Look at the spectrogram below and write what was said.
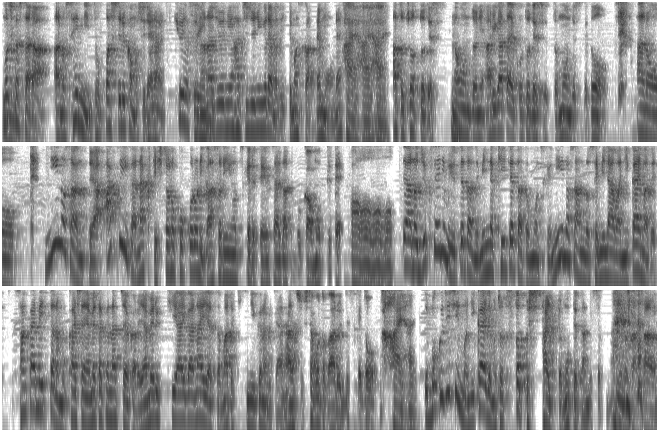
もしかしたら、あの1000人突破してるかもしれない。970人80人ぐらいまで行ってますからねもうね。はいはいはい。あとちょっとです、うん。本当にありがたいことですと思うんですけど、あのニーノさんって悪意がなくて人の心にガソリンをつける天才だと僕は思ってて、であの塾生にも言ってたんで、みんな聞いてたと思うんですけど、ニーノさんのセミナーは2回まで、3回目行ったらもう会社辞めたくなっちゃうから、辞める気合がないやつはまだ聞きに行くなみたいな話をしたことがあるんですけど、はいはい。で僕自身も2回でもちょっとストップしたいって思ってたんですよ、ニーノさんと会う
